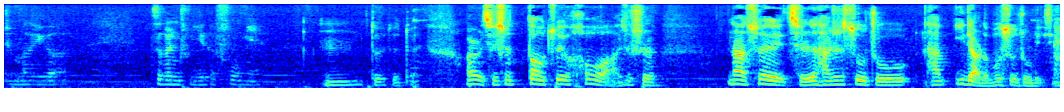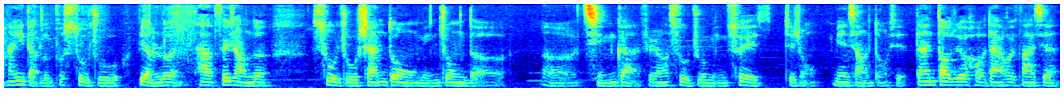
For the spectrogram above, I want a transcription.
这么一个资本主义的覆灭。嗯，对对对。而且其实到最后啊，就是纳粹其实他是诉诸他一点都不诉诸理性，他一点都不诉诸辩论，他非常的诉诸煽动民众的呃情感，非常诉诸民粹这种面向的东西。但到最后大家会发现，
